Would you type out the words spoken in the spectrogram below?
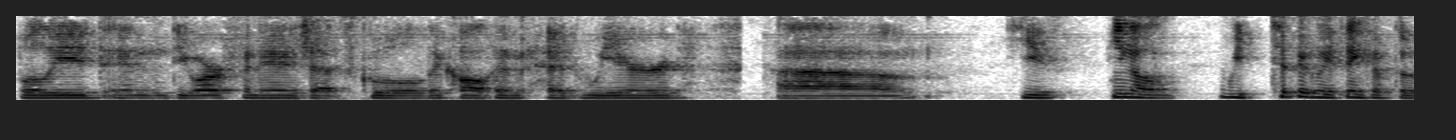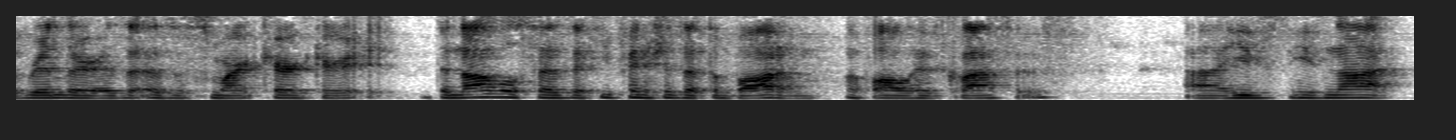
bullied in the orphanage at school. They call him Ed Weird. Um, he's you know we typically think of the Riddler as a, as a smart character. The novel says that he finishes at the bottom of all his classes. Uh, he's he's not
